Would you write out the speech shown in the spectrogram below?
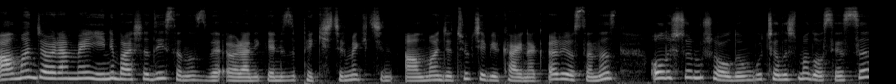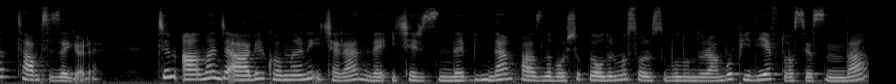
Almanca öğrenmeye yeni başladıysanız ve öğrendiklerinizi pekiştirmek için Almanca Türkçe bir kaynak arıyorsanız oluşturmuş olduğum bu çalışma dosyası tam size göre. Tüm Almanca A1 konularını içeren ve içerisinde binden fazla boşluk doldurma sorusu bulunduran bu PDF dosyasında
